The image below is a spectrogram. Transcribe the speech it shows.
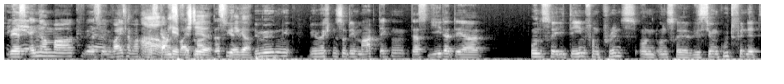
Für wer es enger mag, wer es Ja. wem weiter mag, Ah, wer es ganz okay, weit verstehe. mag. Dass wir, Mega. wir mögen, wir möchten so den Markt decken, dass jeder, der unsere Ideen von Prince und unsere Vision gut findet,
